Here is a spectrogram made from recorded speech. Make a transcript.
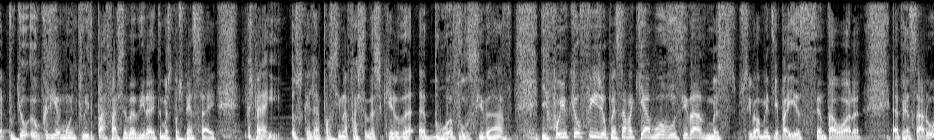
Ah, porque eu, eu queria muito ir para a faixa da direita, mas depois pensei: mas espera aí, eu se calhar posso ir na faixa da esquerda a boa velocidade. E foi o que eu fiz. Eu pensava que ia a boa velocidade, mas possivelmente ia para aí a 60 a hora a pensar: uh,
